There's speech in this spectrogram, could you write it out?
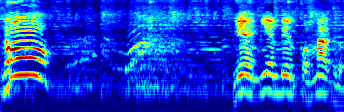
¡No! Bien, bien, bien, por magro.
